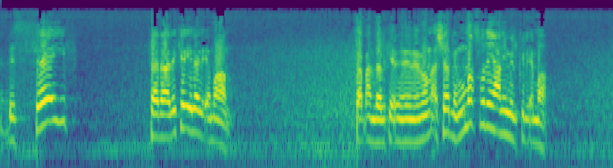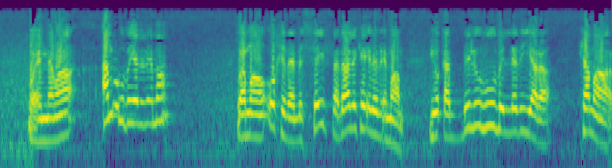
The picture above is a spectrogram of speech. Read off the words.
بالسيف فذلك إلى الإمام. طبعا ذلك الإمام أشار مو مقصود يعني ملك الإمام. وإنما أمره بيد الإمام. وما أخذ بالسيف فذلك إلى الإمام. يقبله بالذي يرى. كما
